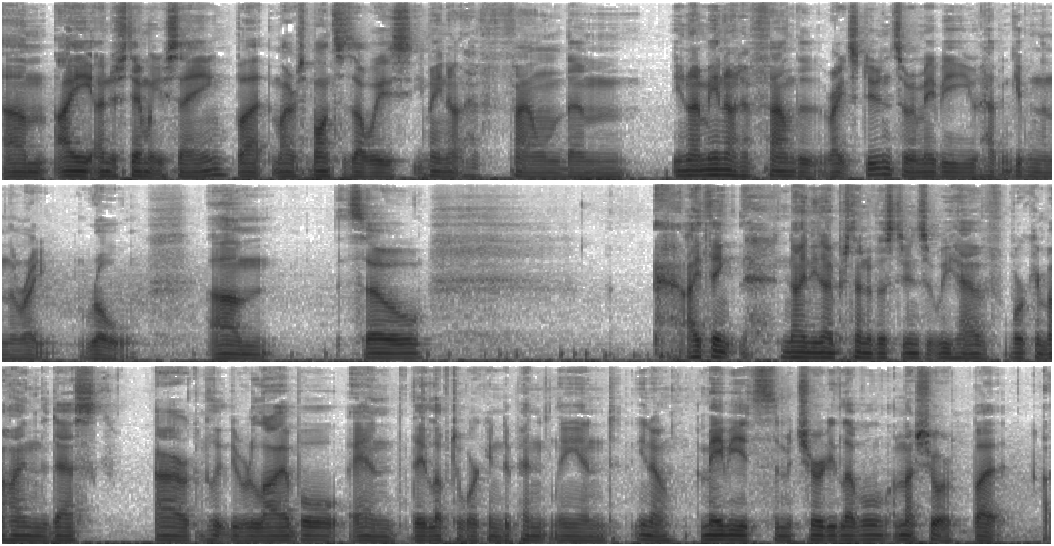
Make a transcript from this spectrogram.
Um, I understand what you're saying, but my response is always, you may not have found them. You know, I may not have found the right students, or maybe you haven't given them the right role. Um, so, I think 99% of the students that we have working behind the desk are completely reliable and they love to work independently and you know maybe it's the maturity level i'm not sure but uh,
